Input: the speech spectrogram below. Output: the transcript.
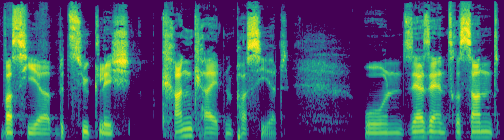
was hier bezüglich Krankheiten passiert. Und sehr, sehr interessant,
